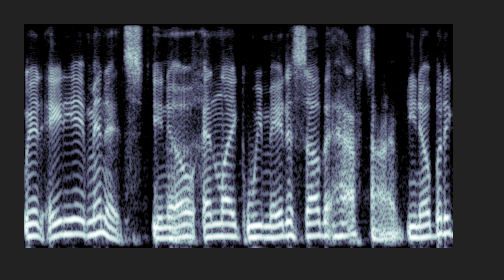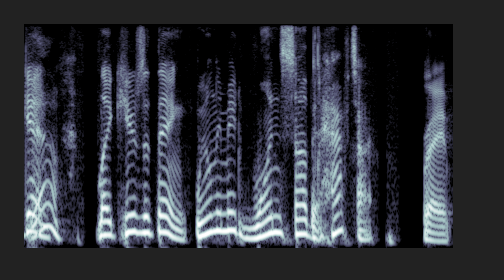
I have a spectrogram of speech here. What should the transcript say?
we had 88 minutes, you know, and like we made a sub at halftime, you know. But again, yeah. like here's the thing: we only made one sub at halftime. Right.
